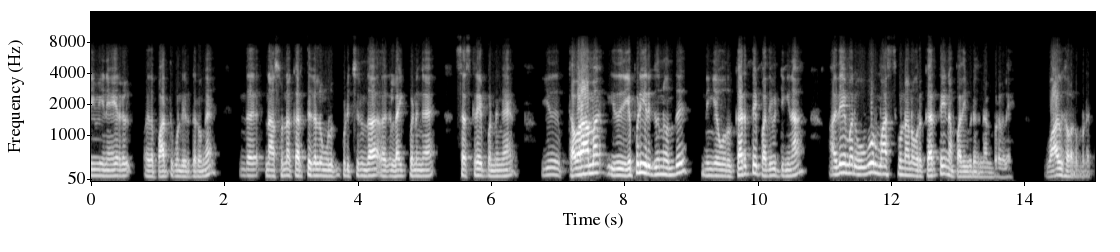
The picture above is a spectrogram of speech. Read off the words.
டிவி நேயர்கள் இதை பார்த்து கொண்டு இருக்கிறவங்க இந்த நான் சொன்ன கருத்துக்கள் உங்களுக்கு பிடிச்சிருந்தா அதை லைக் பண்ணுங்க சப்ஸ்கிரைப் பண்ணுங்க. இது தவறாம இது எப்படி இருக்குதுன்னு வந்து நீங்க ஒரு கருத்தை பதிவிட்டீங்கன்னா அதே மாதிரி ஒவ்வொரு மாசத்துக்கு உண்டான ஒரு கருத்தை நான் பதிவிடுங்க நண்பர்களே. வாழ்க வளமுடன்.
